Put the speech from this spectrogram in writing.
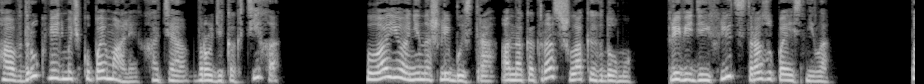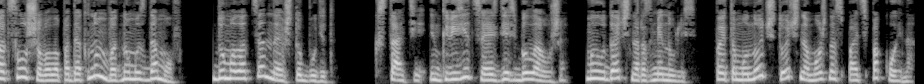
А вдруг ведьмочку поймали, хотя вроде как тихо? Лаю они нашли быстро, она как раз шла к их дому. При виде их лиц сразу пояснила. Подслушивала под окном в одном из домов. Думала, ценное что будет. Кстати, инквизиция здесь была уже. Мы удачно разминулись, поэтому ночь точно можно спать спокойно.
